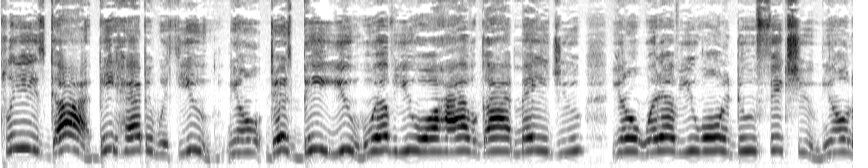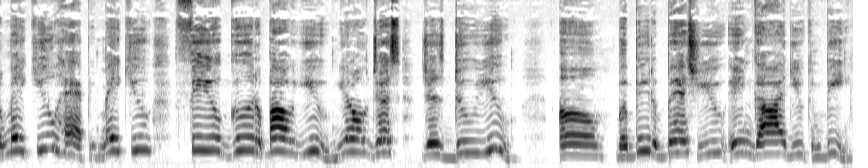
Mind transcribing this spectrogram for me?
Please God. Be happy with you. You know, just be you. Whoever you are, however God made you, you know, whatever you want to do, fix you, you know, to make you happy, make you feel good about you. You know, just just do you. Um, but be the best you in God you can be.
